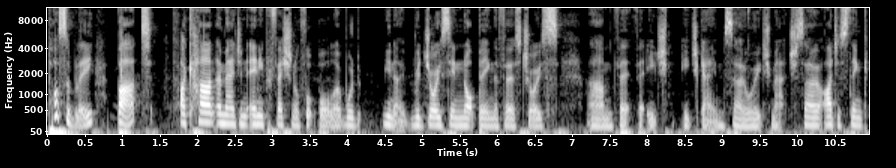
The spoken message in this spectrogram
possibly, but I can't imagine any professional footballer would, you know, rejoice in not being the first choice um, for, for each each game, so or each match. So I just think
